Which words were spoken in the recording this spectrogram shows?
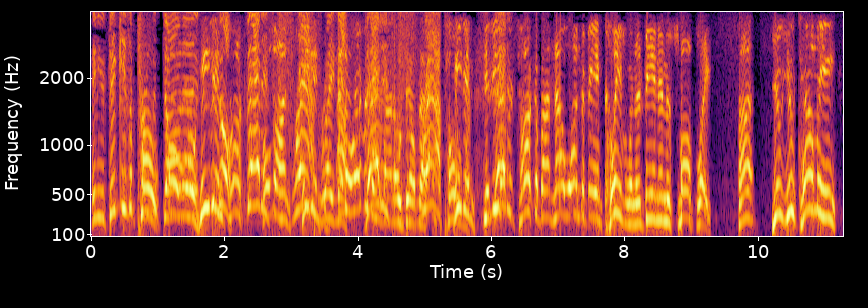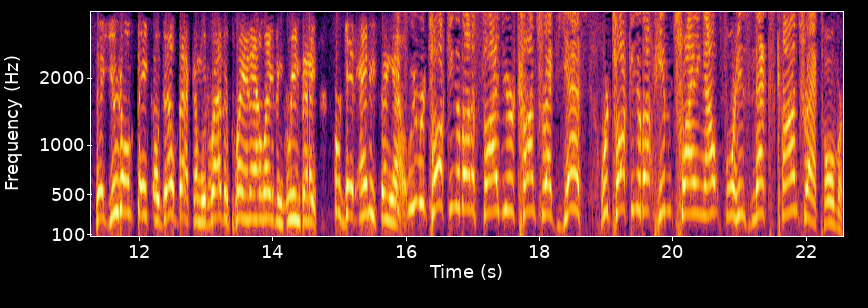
and you think he's a prima Oh, oh donna. oh, oh, he didn't no, talk. that is hold on. Crap right now. That is Odell Beckham. crap, Homer. He didn't, did he That ever is- talk about not wanting to be in Cleveland and being in a small place? Huh? You you tell me that you don't think Odell Beckham would rather play in L.A. than Green Bay. Forget anything else. If we were talking about a five-year contract, yes, we're talking about him trying out for his next contract, Homer.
